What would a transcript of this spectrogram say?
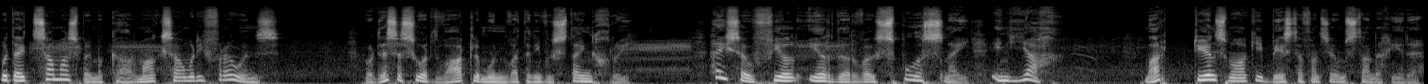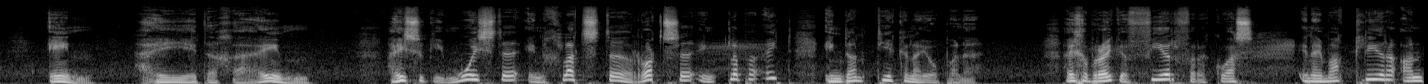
moet hy tsammas bymekaar maak saam met die vrouens. Want dis 'n soort waatlemoen wat in die woestyn groei. Hy sou veel eerder wou spoor sny en jag. Maar Teuns maak die beste van sy omstandighede en hy het 'n geheim. Hy soek die mooiste en gladste rotse en klippe uit en dan teken hy op hulle. Hy gebruik 'n veer vir 'n kwas en hy maak kleure aan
